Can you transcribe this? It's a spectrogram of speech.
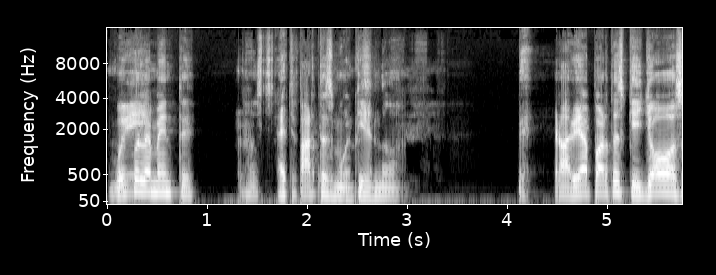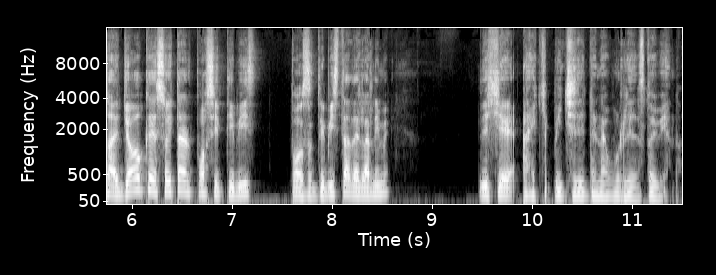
muy probablemente hay partes No buenas. entiendo. Pero había partes que yo, o sea, yo que soy tan positivista, positivista del anime, dije, ay, qué pinche tan aburrida estoy viendo.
